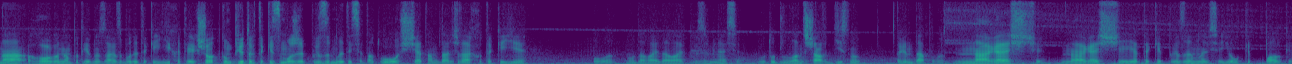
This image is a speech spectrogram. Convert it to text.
на гору нам потрібно зараз буде таки їхати. Якщо комп'ютер таки зможе приземлитися. Та, о, ще там далі зверху таки є. О, ну давай, давай, приземляйся. Бо тут ландшафт дійсно тренда просто. Нарешті, нарешті я таки приземлився. Йолки-палки.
